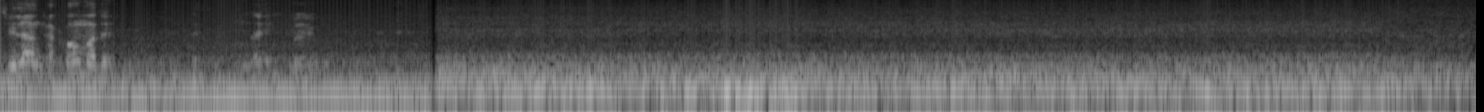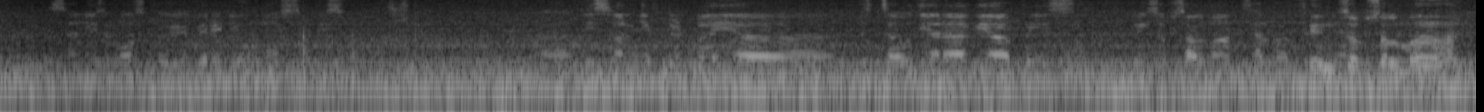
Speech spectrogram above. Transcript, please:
শ্রীলঙ্কা কোমদে ভেরি গুড आ गया prince prince of Salman Salman prince of Salman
